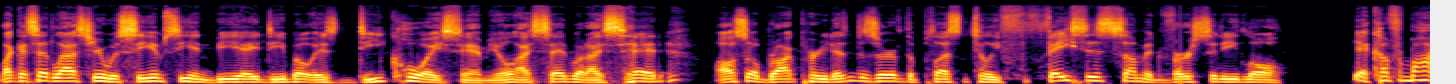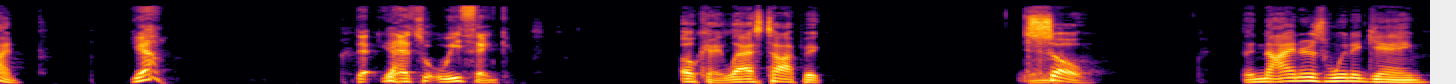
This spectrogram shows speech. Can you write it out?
like I said last year with CMC and BA, Deebo is decoy, Samuel. I said what I said. Also, Brock Purdy doesn't deserve the plus until he faces some adversity. Lol. Yeah, come from behind. Yeah. That, yeah. That's what we think. Okay, last topic. So, the Niners win a game,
